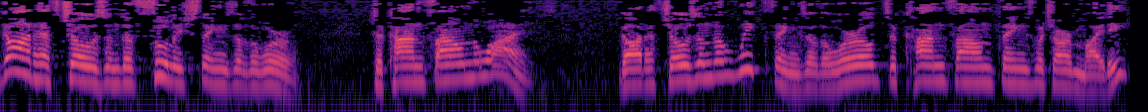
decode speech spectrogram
God hath chosen the foolish things of the world to confound the wise. God hath chosen the weak things of the world to confound things which are mighty,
